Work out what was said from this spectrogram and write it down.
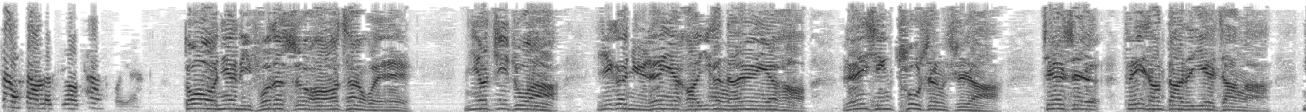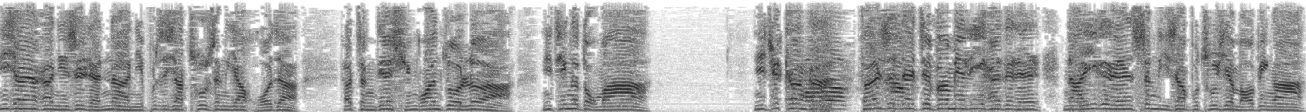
上山的时候忏悔啊？多念礼佛的时候好好忏悔。你要记住啊，一个女人也好，一个男人也好，人行畜生事啊，这是非常大的业障啊。你想想看，你是人呐、你不是像畜生一样活着，还整天寻欢作乐啊？你听得懂吗？你去看看，哦凡是在这方面厉害的人，哪一个人生理上不出现毛病啊？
